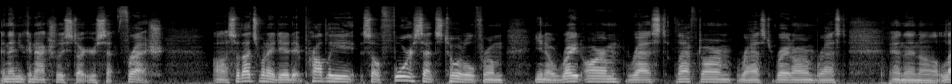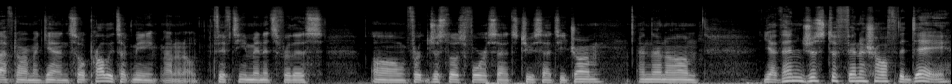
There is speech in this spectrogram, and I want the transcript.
and then you can actually start your set fresh uh, so that's what I did. It probably so four sets total from you know right arm rest, left arm rest, right arm rest, and then uh, left arm again. So it probably took me I don't know 15 minutes for this, um, for just those four sets, two sets each arm, and then um, yeah, then just to finish off the day,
